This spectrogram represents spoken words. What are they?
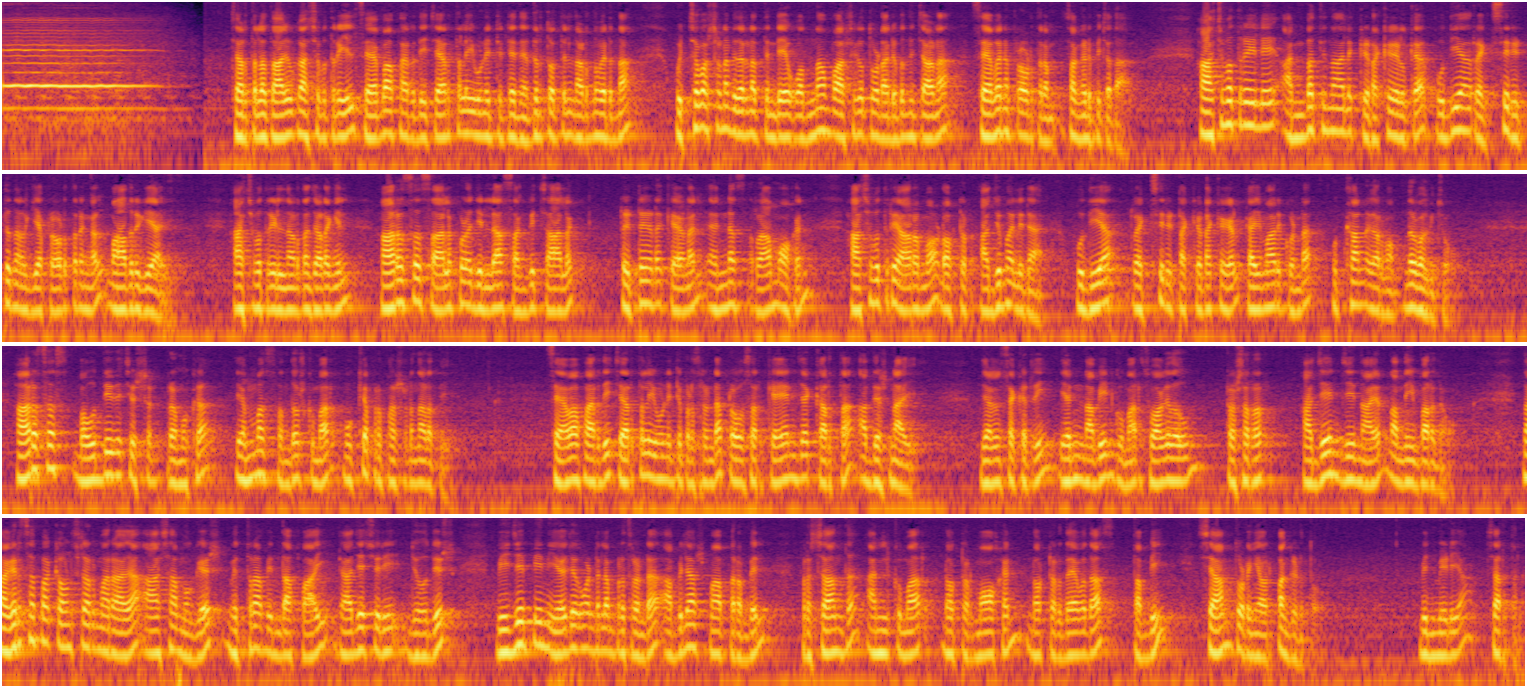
ചേർത്തല താലൂക്ക് ആശുപത്രിയിൽ സേവാഭാരതി ചേർത്തല യൂണിറ്റിന്റെ നേതൃത്വത്തിൽ നടന്നുവരുന്ന ഉച്ചഭക്ഷണ വിതരണത്തിന്റെ ഒന്നാം വാർഷികത്തോടനുബന്ധിച്ചാണ് സേവന പ്രവർത്തനം സംഘടിപ്പിച്ചത്. ആശുപത്രിയിലെ അൻപത്തിനാല് കിടക്കകൾക്ക് പുതിയ റെക്സിൻ ഇട്ട് നൽകിയ പ്രവർത്തനങ്ങൾ മാതൃകയായി. ആശുപത്രിയിൽ നടന്ന ചടങ്ങിൽ ആർ എസ് എസ് ആലപ്പുഴ ജില്ലാ Sangh ചാലക് retired colonel N S Rammohan ആശുപത്രി ആർ ഡോക്ടർ അജുമലിന് പുതിയ റെക്സിനിട്ട കിടക്കകൾ കൈമാറിക്കൊണ്ട് ഉദ്ഘാടന കർമ്മം നിർവഹിച്ചു. ആർ എസ് എസ് ബൗദ്ധിക ശിക്ഷൻ പ്രമുഖ എം എസ് സന്തോഷ് കുമാർ മുഖ്യപ്രഭാഷണം നടത്തി. Sevabharathi Cherthala unit president professor K N J Kartha അധ്യക്ഷനായി. General secretary N Naveen Kumar സ്വാഗതവും ട്രഷറർ അജയൻ ജി നായർ നന്ദിയും പറഞ്ഞു. നഗരസഭാ കൗൺസിലർമാരായ ആശ മുകേഷ് മിത്ര ബിന്ദ ഫായ് Rajeswari Jyothish B J P നിയോജകമണ്ഡലം president Abhilash Mapparambil Prashanth Anilkumar doctor Mohan doctor Devadas Thampi Shyam തുടങ്ങിയവർ പങ്കെടുത്തു. Win media Cherthala.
